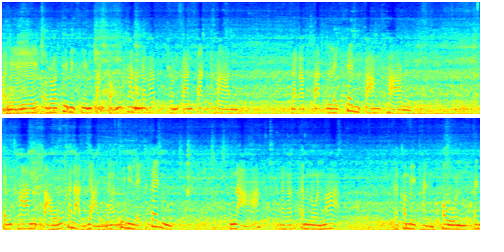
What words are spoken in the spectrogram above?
อันนี้ รถที่มีครีมตัดสองคันนะครับทำการตัดคานนะครับ ตัดเหล็กเส้นกลางคาน เป็นคานเสาขนาดใหญ่นะครับ ที่มีเหล็กเส้นหนานะครับจำนวนมาก แล้วก็มีแผ่นปูนเป็น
